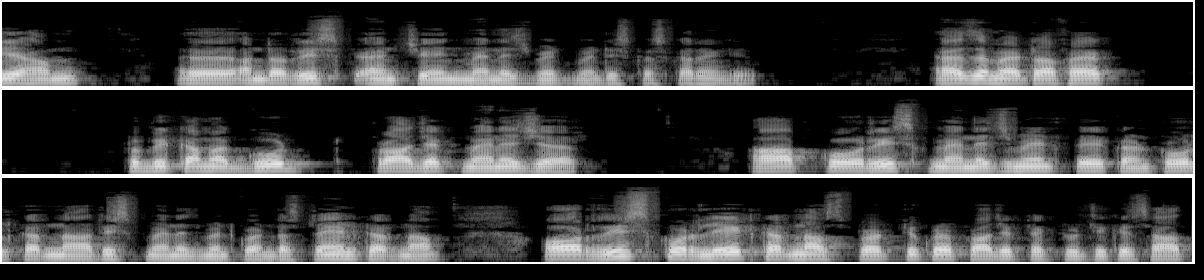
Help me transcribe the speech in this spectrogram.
یہ ہم under risk and change management میں ڈسکس کریں گے ایز اے میٹریکم گڈ پروجیکٹ مینیجر آپ کو رسک مینجمنٹ پہ کنٹرول کرنا رسک مینجمنٹ کو انڈرسٹینڈ کرنا اور رسک کو ریلیٹ کرنا اس پرٹیکولر پروجیکٹ ایکٹیویٹی کے ساتھ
